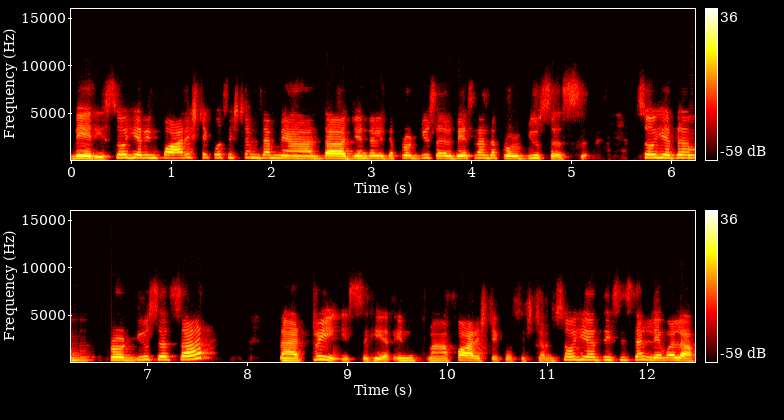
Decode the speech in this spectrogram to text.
vary. So here in forest ecosystem, the, the generally the producer based on the producers. So here the producers are uh, trees here in uh, forest ecosystem. So here this is the level of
